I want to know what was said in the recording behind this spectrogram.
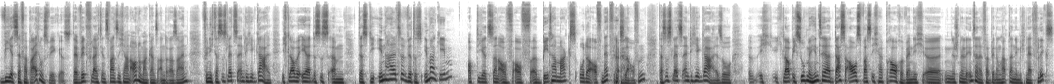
Wie jetzt der Verbreitungsweg ist, der wird vielleicht in 20 Jahren auch nochmal ganz anderer sein. Finde ich, das ist letztendlich egal. Ich glaube eher, das ist, ähm, dass die Inhalte wird es immer geben. Ob die jetzt dann auf, auf äh, Betamax oder auf Netflix laufen, das ist letztendlich egal. Also äh, ich, ich glaube, ich suche mir hinterher das aus, was ich halt brauche. Wenn ich äh, eine schnelle Internetverbindung habe, dann nehme ich Netflix.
